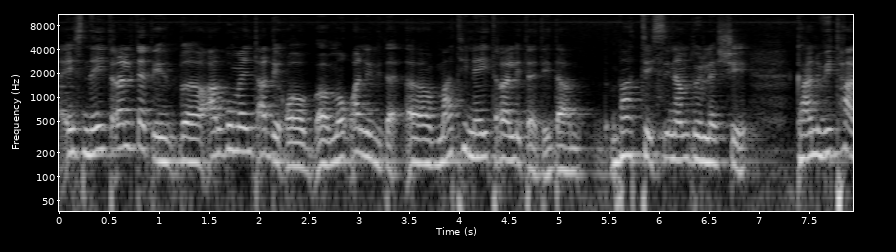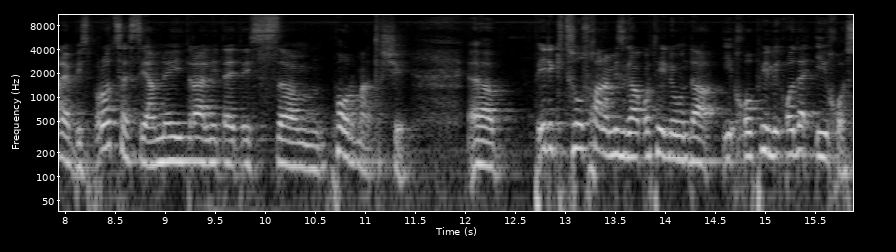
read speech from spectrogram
ეს ნეიტრალიტეტი არგუმენტად იყო მოყვანილი და მათი ნეიტრალიტეტი და მათი სინამდვილეში განვითარების პროცესი ამ ნეიტრალიტეტის ფორმატში პირიქით სულ სხვა რამის გაკვეთილი უნდა იყოფილიყო და იყოს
